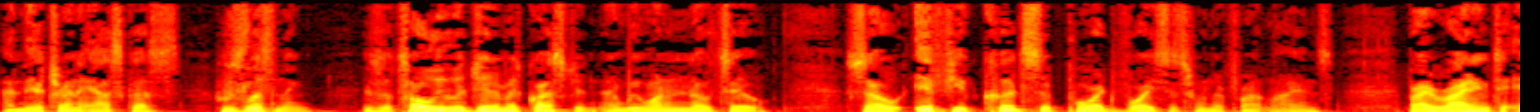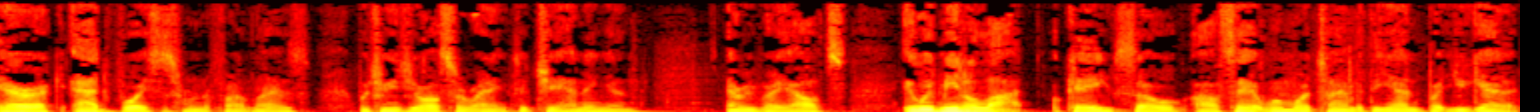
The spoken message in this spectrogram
and they're trying to ask us who's listening. It's a totally legitimate question, and we want to know too. So if you could support Voices from the Front Lines by writing to Eric at Voices from the Front Lines, which means you're also writing to Channing and everybody else, it would mean a lot. Okay, so I'll say it one more time at the end, but you get it.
